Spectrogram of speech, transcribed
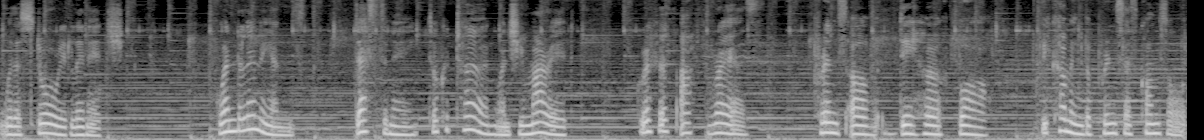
with a storied lineage. Gwenllian's destiny took a turn when she married Gruffydd ap Rhys, Prince of Deheubarth, becoming the princess consort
